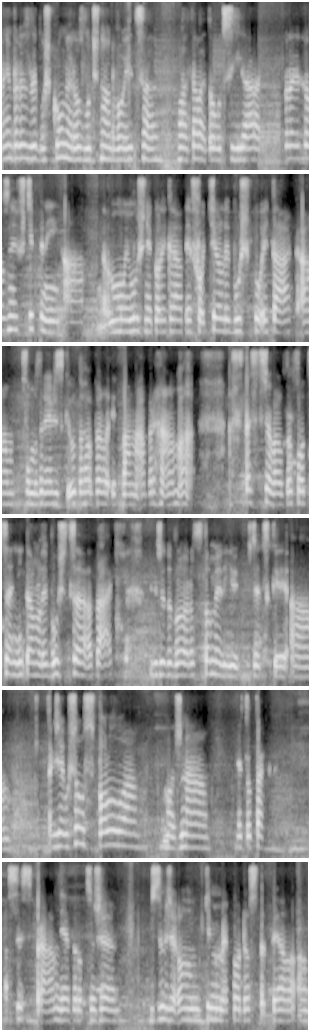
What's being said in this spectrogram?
Oni byli s Libuškou nerozlučná dvojice, leta letoucí a byli hrozně vtipný a můj muž několikrát je fotil Libušku i tak a samozřejmě vždycky u toho byl i pan Abraham a zpestřoval to focení tam Libušce a tak, takže to bylo roztomilý vždycky a takže už jsou spolu a možná je to tak asi správně, protože myslím, že on tím jako dost trpěl a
